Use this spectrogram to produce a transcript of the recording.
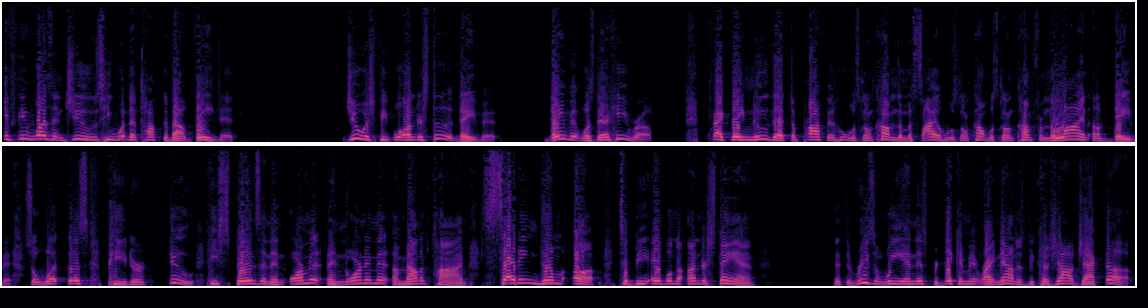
If he wasn't Jews, he wouldn't have talked about David. Jewish people understood David. David was their hero. In fact, they knew that the prophet who was going to come, the Messiah who was going to come, was going to come from the line of David. So, what does Peter do? He spends an inordinate, inordinate amount of time setting them up to be able to understand that the reason we in this predicament right now is because y'all jacked up.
